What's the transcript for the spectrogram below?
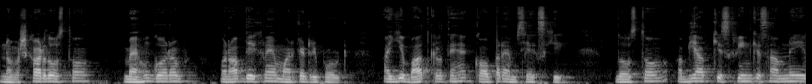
नमस्कार दोस्तों, मैं हूँ गौरव और आप देख रहे हैं मार्केट रिपोर्ट। आइए बात करते हैं कॉपर एमसीएक्स की। दोस्तों, अभी आपकी स्क्रीन के सामने ये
